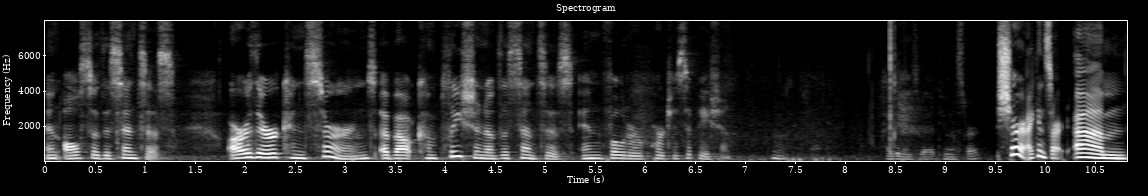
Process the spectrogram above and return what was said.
and also the census. Are there concerns about completion of the census and voter participation? I can answer that. Do you want to start? Sure, I can start. Um,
